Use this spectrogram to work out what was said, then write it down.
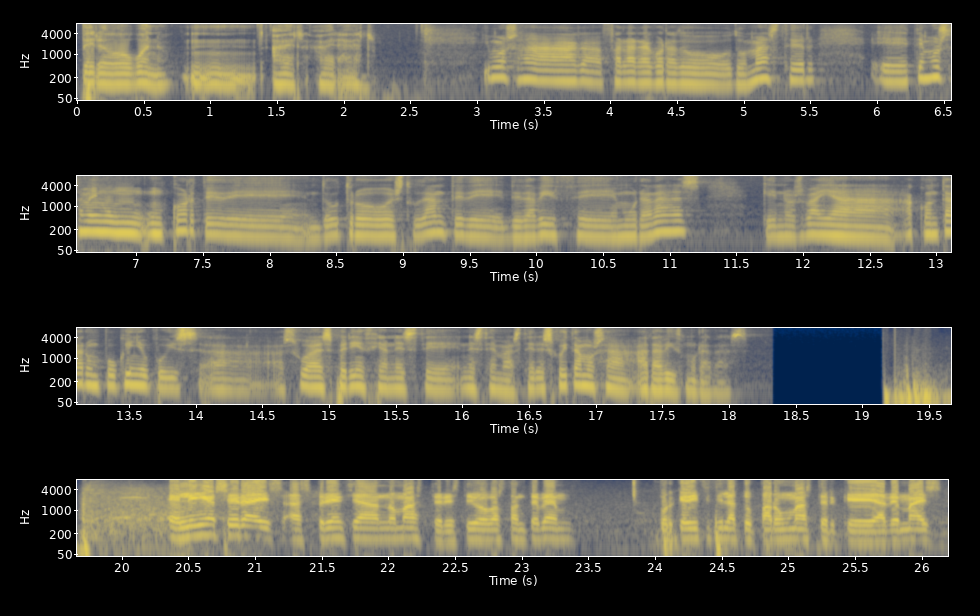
pero bueno, mm, a ver, a ver, a ver. Imos a falar agora do, do máster. Eh, temos tamén un, un corte de, de outro estudante de, de David eh, Muradás que nos vai a, a contar un pouquiño pois a, a súa experiencia neste, neste máster. Escoitamos a, a David Muradás. En líneas xerais, a experiencia no máster estivo bastante ben, porque é difícil atopar un máster que ademais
